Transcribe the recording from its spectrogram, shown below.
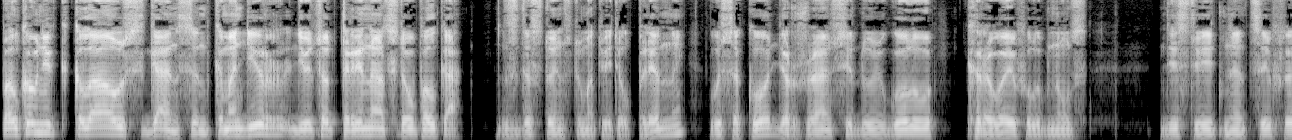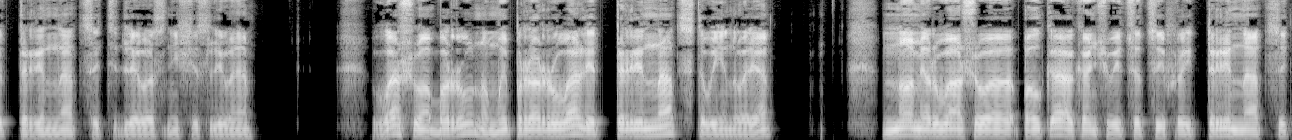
Полковник Клаус Гансен, командир 913-го полка, — с достоинством ответил пленный, высоко держа седую голову. Караваев улыбнулся. — Действительно, цифра тринадцать для вас несчастливая. Вашу оборону мы прорвали 13 января. Номер вашего полка оканчивается цифрой тринадцать,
